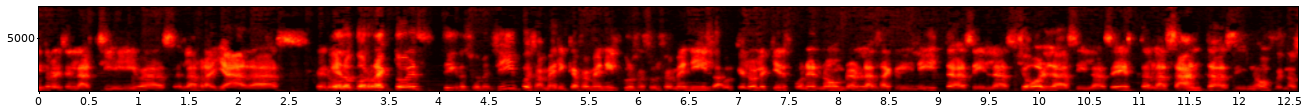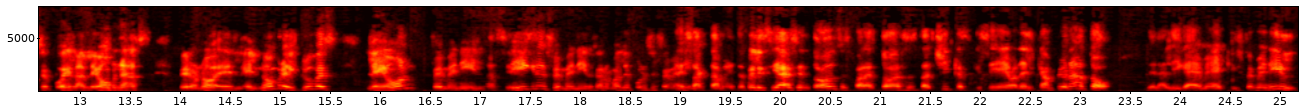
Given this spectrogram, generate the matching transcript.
otros dicen las chivas, las rayadas. Pero... Que lo correcto es Tigres femenil. Sí, pues América femenil, Cruz Azul femenil, porque luego le quieres poner nombre, las aguilitas y las cholas y las estas, las santas y no, pues no se puede, las leonas, pero no, el, nombre del club es León femenil, Tigres femenil, o sea, nomás le pones el femenil. Exactamente, felicidades entonces para todas estas chicas que se llevan el campeonato de la Liga MX femenil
